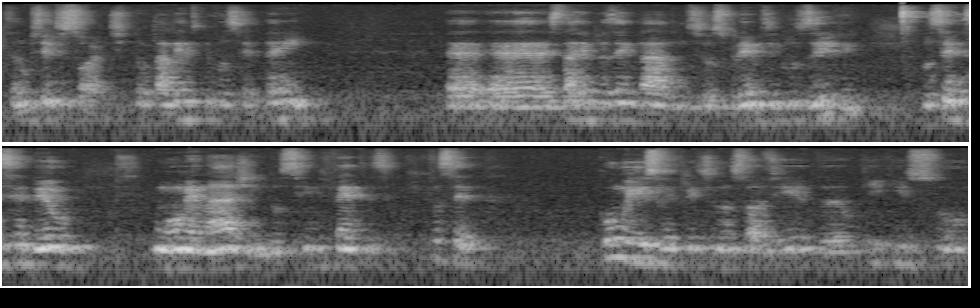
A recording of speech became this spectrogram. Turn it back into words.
Você não precisa de sorte. Então, o talento que você tem é, é, está representado nos seus prêmios. Inclusive, você recebeu uma homenagem do Cine Fantasy. O que você como isso refletiu na sua vida? O que, que isso.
